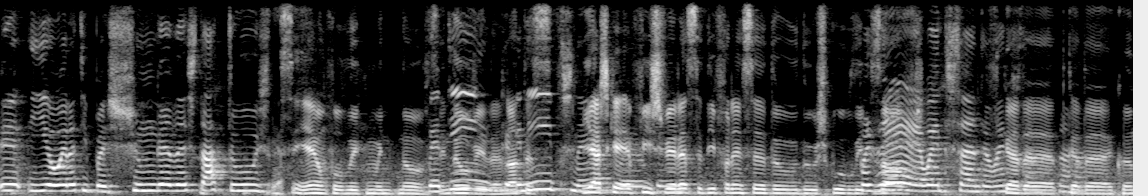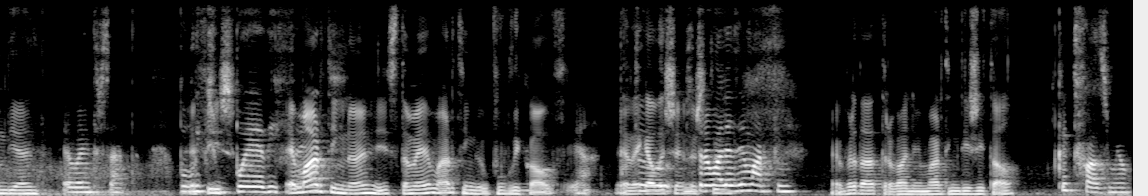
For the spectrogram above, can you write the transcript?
e, e eu era tipo a chunga das tatus. Sim, é um público muito novo, sem Betinho, dúvida. caganitos, Nota-se. né? E acho que é É, fixe ver essa diferença do- dos públicos Pois é, é bem interessante, é bem de cada, interessante. de cada comediante. É bem interessante. fixe. Públicos É diferentes. marketing, não é? Isso também é marketing, o público-alvo. Yeah. É Tu- daquelas tu, cenas que- trabalhas em marketing. É verdade, trabalho em marketing digital. O que é que tu fazes, meu?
